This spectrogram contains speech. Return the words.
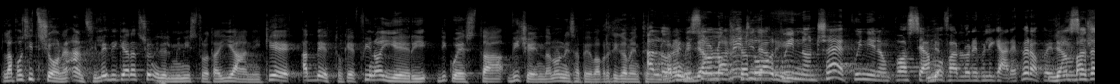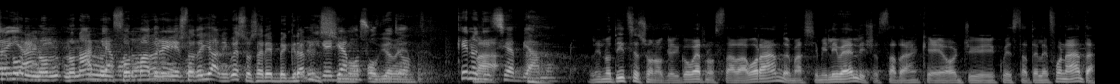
la posizione, anzi le dichiarazioni del ministro Tajani che ha detto che fino a ieri di questa vicenda non ne sapeva praticamente nulla. Allora, il ministro Lollobrigida qui non c'è, quindi non possiamo gli, farlo replicare, però per gli ambasciatori Tajani non, non hanno informato il ministro Tajani, questo sarebbe gravissimo ovviamente. Che notizie Ma... abbiamo? Le notizie sono che il governo sta lavorando ai massimi livelli, c'è stata anche oggi questa telefonata,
